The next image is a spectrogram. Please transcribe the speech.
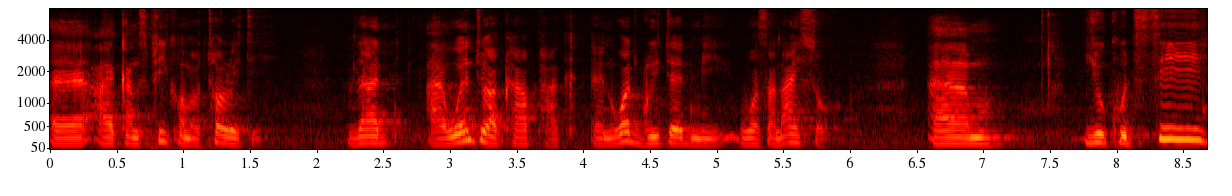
uh, I can speak on authority that I went to Accra PAC and what greeted me was an eyesore. Um, you could see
